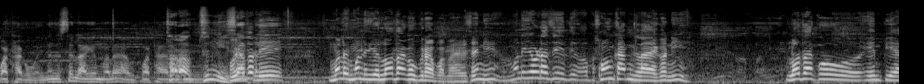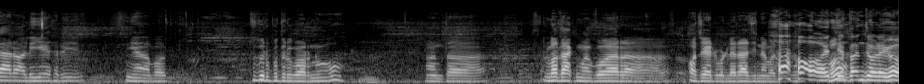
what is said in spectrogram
पठाएको होइन जस्तै लाग्यो मलाई अब पठाएर। तर जुन हिसाबले मलाई मलाई यो लद्दाखको कुरा भन्दाखेरि चाहिँ नि मलाई एउटा चाहिँ अब शङ्का नि लागेको नि। लद्दाखको एमपी आएर अलि यसरी यहाँ अब चुतुर पुतुर गर्नु हो। अन्त लद्दाखमा गएर अजय एडवर्डले राजीनामा जोडेको?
